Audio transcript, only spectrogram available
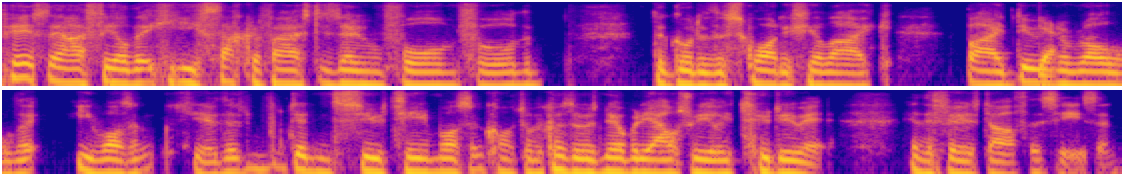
personally I feel that he sacrificed his own form for the the good of the squad, if you like by doing yeah. a role that he wasn't, you know, that didn't suit him, wasn't comfortable because there was nobody else really to do it in the first half of the season.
